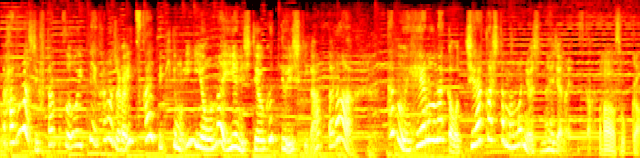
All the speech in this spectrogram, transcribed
うん歯ブラシ2つ置いて彼女がいつ帰ってきてもいいような家にしておくっていう意識があったら多分部屋の中を散らかしたままにはしないじゃないですか。ああ、そっか。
